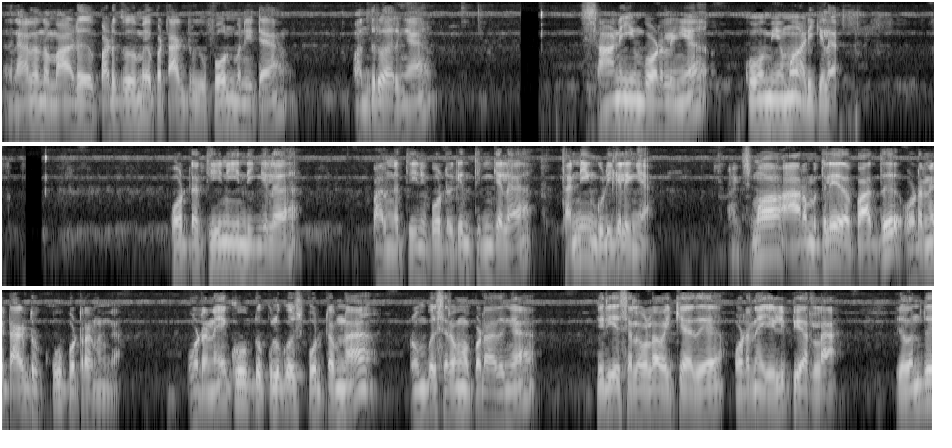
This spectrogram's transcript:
அதனால் அந்த மாடு படுக்கவுமே இப்போ டாக்டருக்கு ஃபோன் பண்ணிட்டேன். வந்துடுவாருங்க சாணியும் போடலைங்க கோமியமும் அடிக்கலை. போட்ட தீனியும் திங்கலை. பாருங்கள் தீனி போட்டிருக்கேன் திங்கலை. தண்ணியும் குடிக்கலைங்க. மேக்ஸிமம் ஆரம்பத்திலே இதை பார்த்து உடனே டாக்டர் கூப்பிட்றானுங்க உடனே கூப்பிட்டு குளுக்கோஸ் போட்டோம்னா ரொம்ப சிரமப்படாதுங்க. பெரிய செலவெல்லாம் வைக்காது. உடனே எழுப்பிடலாம் இதை வந்து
